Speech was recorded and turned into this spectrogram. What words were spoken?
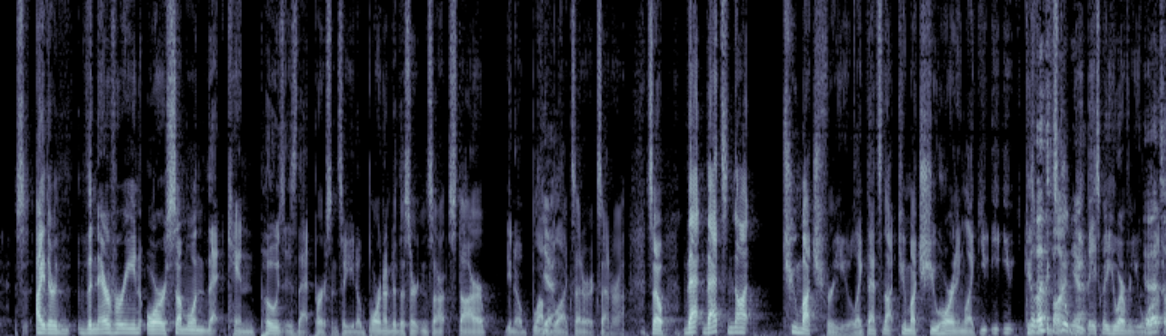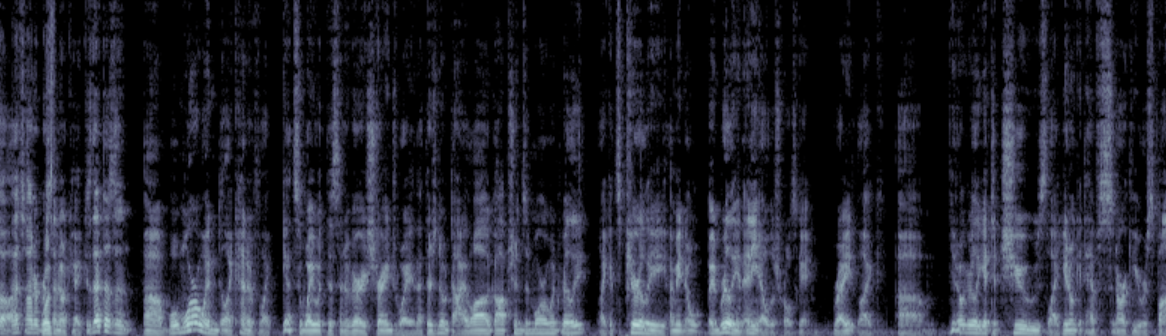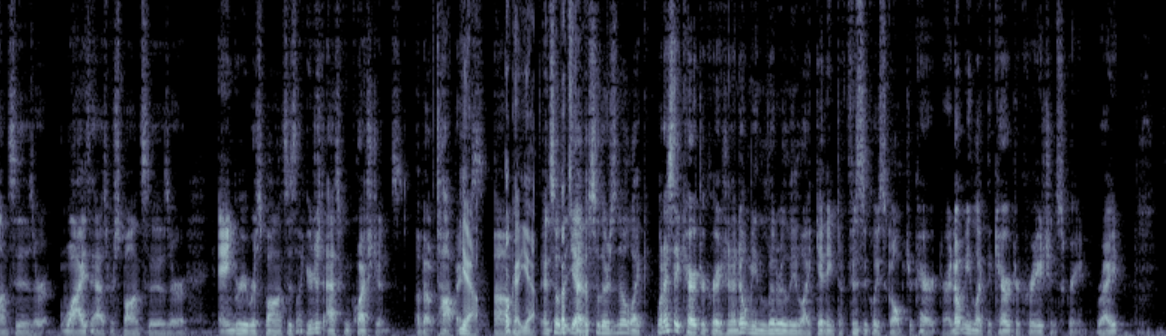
either the Nerevarine or someone that can pose as that person. So you know, born under the certain star, you know, blah blah yeah. blah, et cetera, et cetera. So that that's not too much for you. Like that's not too much shoehorning. Like you, you because No, you can still yeah. be basically whoever you Yeah, want. that's a, that's 100 percent okay because that doesn't. Um, well, Morrowind like kind of like gets away with this in a very strange way in that there's no dialogue options in Morrowind really. Like it's purely. I mean, oh, it really in any Elder Scrolls game, right? Like um, you don't really get to choose. Like you don't get to have snarky responses or wise ass responses or angry responses. Like you're just asking questions about topics. Yeah. Okay, yeah. And so yeah, fair. so there's no like when I say character creation, I don't mean literally like getting to physically sculpt your character. I don't mean like the character creation screen, right?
